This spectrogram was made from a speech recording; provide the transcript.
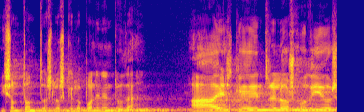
Y son tontos los que lo ponen en duda. Ah, es que entre los judíos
